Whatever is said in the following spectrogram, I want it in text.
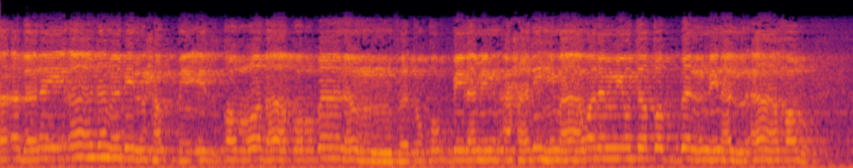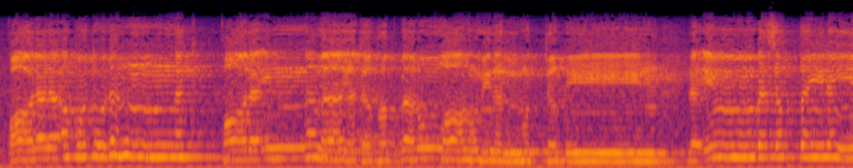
عليهم نبأ بني آدم بالحق إذ قربا قربانا فتقبل من أحدهما ولم يتقبل من الآخر. قال لأقتلنك. قال إنما يتقبل الله من المتقين. لئن بسطت إلي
